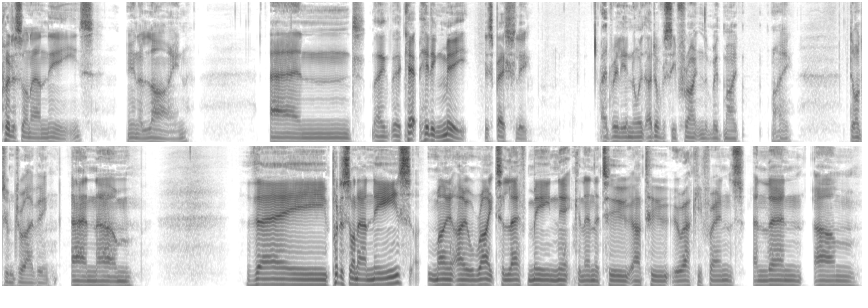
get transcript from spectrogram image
put us on our knees in a line, and they, they kept hitting me especially. I'd really annoyed. I'd obviously frightened them with my my dodgem driving, and um, they put us on our knees. My I right to left, me, Nick, and then the two our two Iraqi friends, and then um,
